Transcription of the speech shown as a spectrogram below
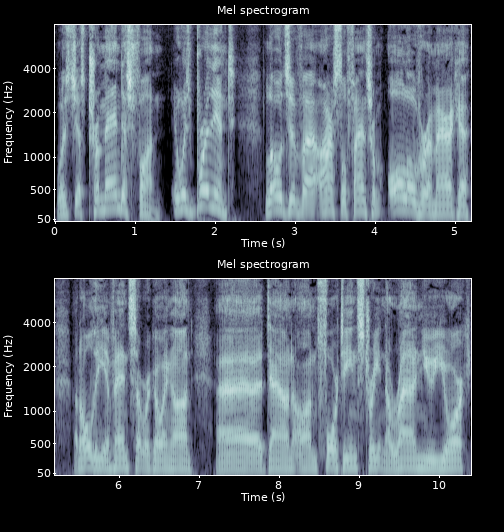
was just tremendous fun. It was brilliant. Loads of uh, Arsenal fans from all over America at all the events that were going on uh, down on 14th Street and around New York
